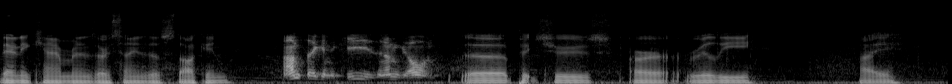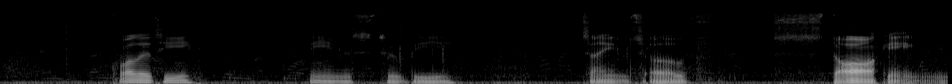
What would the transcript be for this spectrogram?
there any cameras or signs of stalking? I'm taking the keys and I'm going. The pictures are really high quality. Seems to be signs of stalking.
